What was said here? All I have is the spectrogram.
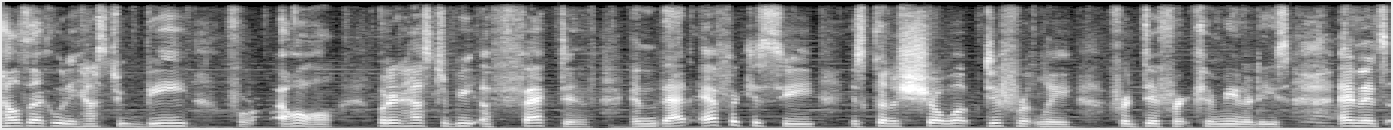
Health equity has to be for all, but it has to be effective. And that efficacy is going to show up differently for different communities. And it's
